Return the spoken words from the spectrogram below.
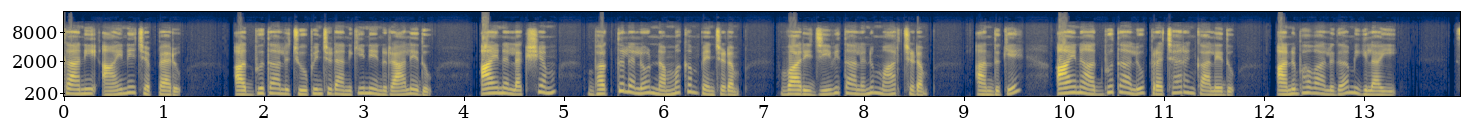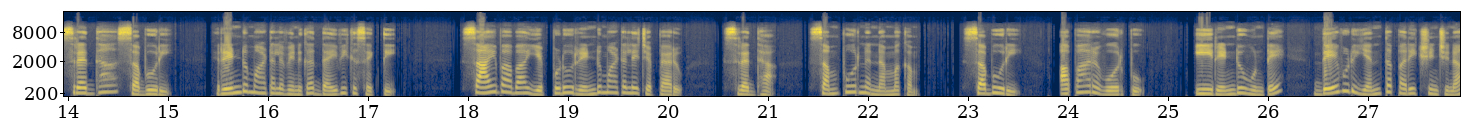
కాని ఆయనే చెప్పారు అద్భుతాలు చూపించడానికి నేను రాలేదు. ఆయన లక్ష్యం భక్తులలో నమ్మకం పెంచడం వారి జీవితాలను మార్చడం. అందుకే ఆయన అద్భుతాలు ప్రచారం కాలేదు. అనుభవాలుగా మిగిలాయి. శ్రద్ధ సబూరి. రెండు మాటల వెనుక దైవిక శక్తి. సాయిబాబా ఎప్పుడూ రెండు మాటలే చెప్పారు. శ్రద్ధ సంపూర్ణ నమ్మకం సబూరి అపార ఓర్పు. ఈ రెండూ ఉంటే దేవుడు ఎంత పరీక్షించినా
